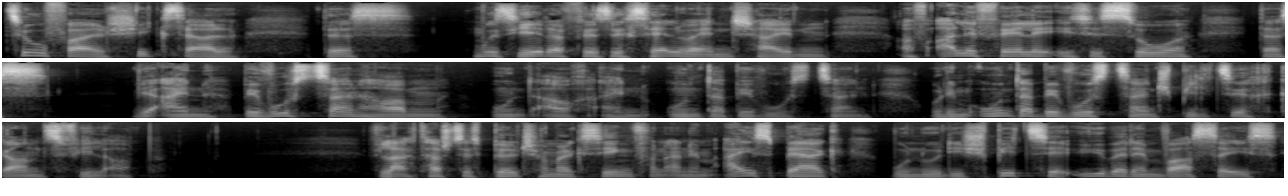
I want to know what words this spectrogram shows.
Zufall, Schicksal, das muss jeder für sich selber entscheiden. Auf alle Fälle ist es so, dass wir ein Bewusstsein haben und auch ein Unterbewusstsein. Und im Unterbewusstsein spielt sich ganz viel ab. Vielleicht hast du das Bild schon mal gesehen von einem Eisberg, wo nur die Spitze über dem Wasser ist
